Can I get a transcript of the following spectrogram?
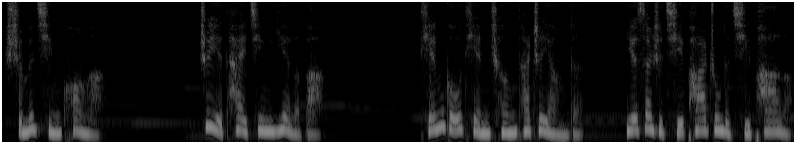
什么情况啊？这也太敬业了吧！舔狗舔成他这样的，也算是奇葩中的奇葩了。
